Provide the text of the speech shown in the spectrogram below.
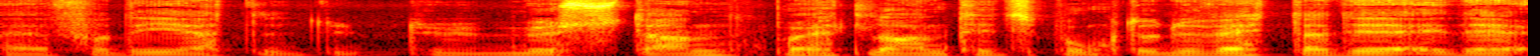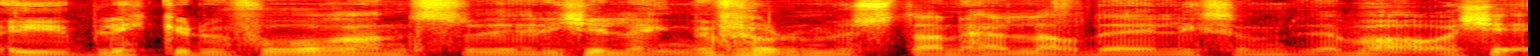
eh, fordi at du, du mister den på et eller annet tidspunkt. Og du vet at det, det øyeblikket du får den, så er det ikke lenge før du mister den heller. Det, liksom, det varer ikke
